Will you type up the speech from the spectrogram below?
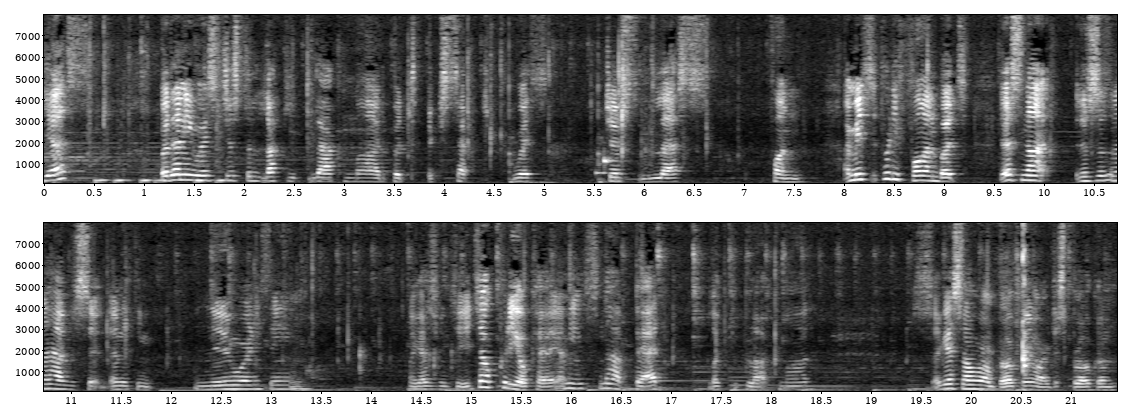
yes. But anyways, just a lucky black mod, but except with just less fun. I mean, it's pretty fun, but that's not. This doesn't have anything new or anything. Like as you can see, it's all pretty okay. I mean, it's not bad. Lucky block mod. So I guess some of them broke them, or I just broke them.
